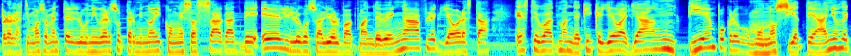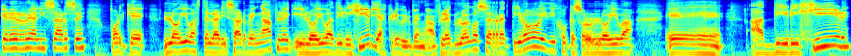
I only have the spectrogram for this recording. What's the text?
pero lastimosamente el universo terminó ahí con esa saga de él y luego salió el Batman de Ben Affleck y ahora está este Batman de aquí que lleva ya un tiempo, creo como unos 7 años de querer realizarse porque lo iba a estelarizar Ben Affleck y lo iba a dirigir y a escribir Ben Affleck, luego se retiró y dijo que solo lo iba... Eh, a dirigir,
